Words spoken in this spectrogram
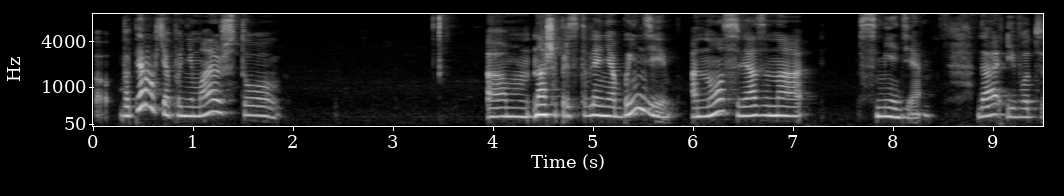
а, во-первых, я понимаю, что эм, наше представление об Индии, оно связано с медиа, да, и вот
